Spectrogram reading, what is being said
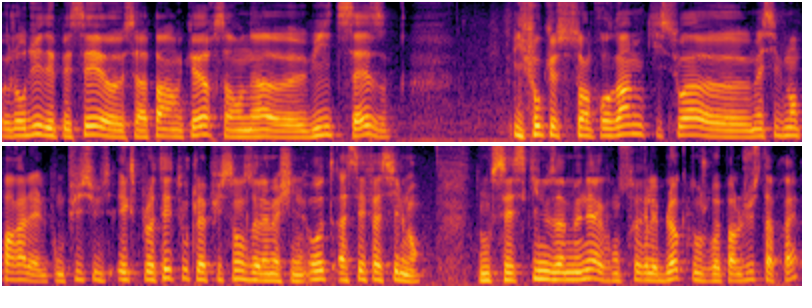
Aujourd'hui, des PC, euh, ça n'a pas un cœur, ça en a 8, euh, 16. Il faut que ce soit un programme qui soit euh, massivement parallèle, qu'on puisse exploiter toute la puissance de la machine haute assez facilement. Donc c'est ce qui nous a mené à construire les blocs dont je reparle juste après.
